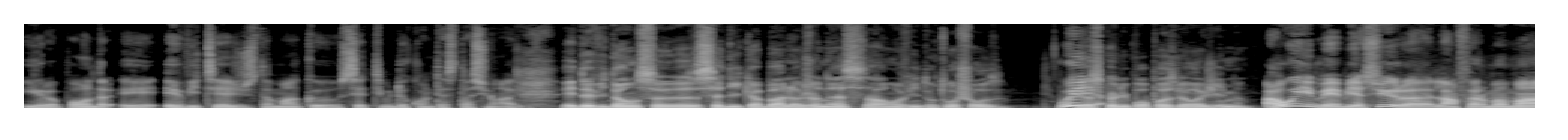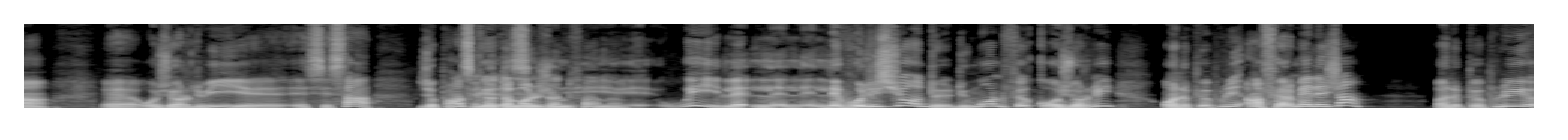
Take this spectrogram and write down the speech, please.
y répondre et éviter justement que ce type de contestation arrive. Et d'évidence, euh, Sedi Kaba, la jeunesse a envie d'autre chose. Oui. C'est ce que lui propose le régime. Ah oui, mais bien sûr, euh, l'enfermement aujourd'hui, et c'est ça. Je pense et que notamment les jeunes femmes. Oui, l'évolution du monde fait qu'aujourd'hui, on ne peut plus enfermer les gens. On ne peut plus,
